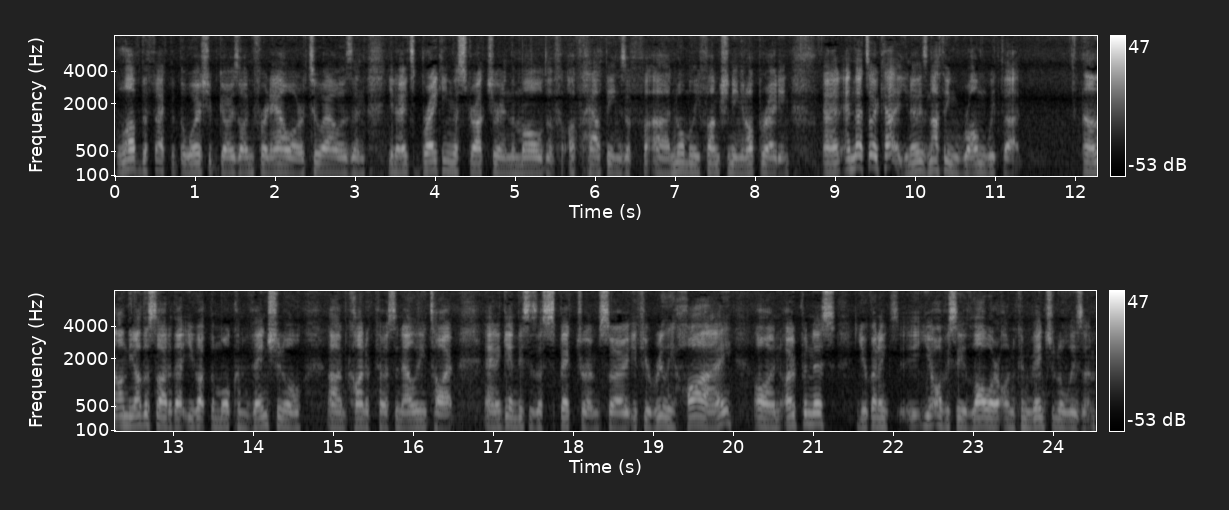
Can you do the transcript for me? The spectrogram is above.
love the fact that the worship goes on for an hour or two hours and, you know, it's breaking the structure and the mold of, of how things are uh, normally functioning and operating. And, and that's okay. You know, there's nothing wrong with that. Um, on the other side of that, you've got the more conventional um, kind of personality type. And again, this is a spectrum. So if you're really high on openness, you're going to you're obviously lower on conventionalism.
